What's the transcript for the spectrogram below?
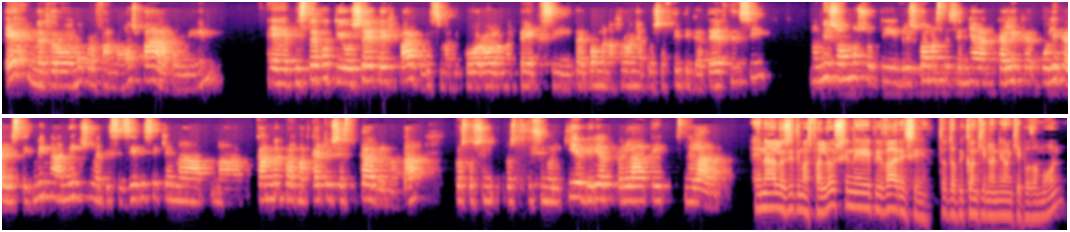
Έχουμε δρόμο προφανώς πάρα πολύ. Ε, πιστεύω ότι ο ΣΕΤ έχει πάρα πολύ σημαντικό ρόλο να παίξει τα επόμενα χρόνια προς αυτή την κατεύθυνση. Νομίζω όμως ότι βρισκόμαστε σε μια καλή, πολύ καλή στιγμή να ανοίξουμε τη συζήτηση και να, να κάνουμε πραγματικά και ουσιαστικά βήματα προς, το, προς τη συνολική εμπειρία του πελάτη στην Ελλάδα. Ένα άλλο ζήτημα ασφαλώς είναι η επιβάρυνση των τοπικών κοινωνιών και υποδομών,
